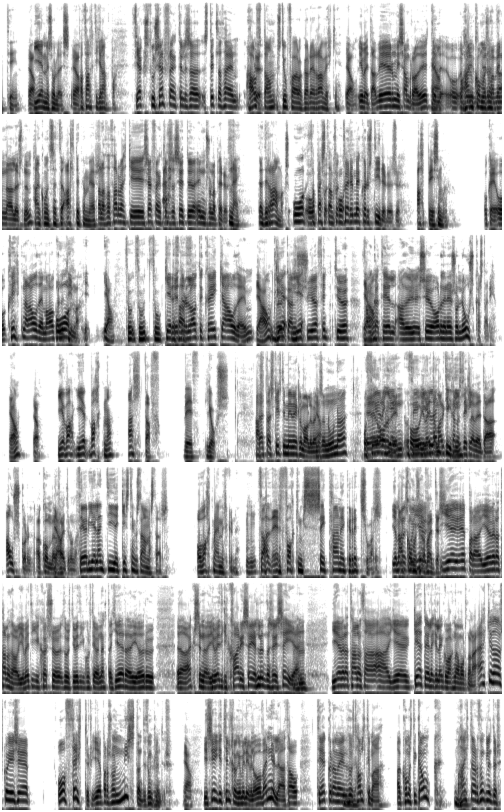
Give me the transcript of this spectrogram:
Já. ég er með svoleiðis, Já. þá þarf ekki lampa Fjækst þú sérfræng til þess að stilla það upp? Hálfdán, stjúpfæður okkar, er rafvirki Já, ég veit það. Við erum í samráði til, og, Og við, við erum að vinna að lausnum. hann kom að setja allt upp hjá mér Þannig að það þarf ekki sérfræng til þess að setja inn svona perur. Nei, þetta er ramax og, Og það besta hver, hver, með hverju stýrir þessu? appi í símanum Ok, og kviknar á þeim á ákveðinu tíma já, þú, þú, þú gerir Getur þú það látið kveikja á þeim já, klukkan ég, ég, 7.50 Já. þanga til að þau séu orðin eins og ljóskastari já, Já. ég, va, ég vakna alltaf við ljós alltaf. Þetta skiptir mig miklu máli Já. þess að núna Og er þegar ég- orðin og og, ég ég veit að margir kannast líklega við þetta áskorun að koma að fæti núna þegar ég lendi í gist einhverstað annars þar og vakna í myrkrinu. Mhm. það er fucking satanic ritual að sko, koma sér á ég, fætur. ég er bara, ég hef verið að tala um það og ég veit ekki hversu, þú veist, ég veit ekki hvort ég hef nefnt það hér eða í öðru, eða á X-inu, ég veit ekki hvar ég segja hlutna sem ég segi, en Mhm. ég hef verið að tala um það að ég get eiginlega ekki lengur vakna á morgnana, ekki það sko ég sé of þreyttur, ég er bara svona nýstandi þunglundur, já, ég sé ekki tilgangum í lífinu og venjulega þá tekur það mig, þú veist, hálftíma að komast í gang og hætta að vera þunglindur.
